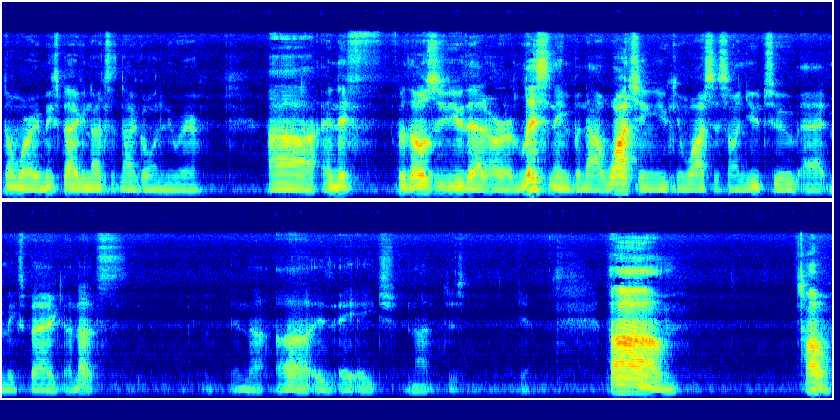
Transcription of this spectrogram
Don't worry, Mixed Bag of Nuts is not going anywhere. Uh, and if for those of you that are listening but not watching, you can watch this on YouTube at Mixed Bag of Nuts. And the uh is AH, not just yeah. Um Oh.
